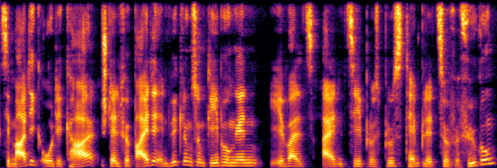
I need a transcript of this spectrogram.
Semantic ODK stellt für beide Entwicklungsumgebungen jeweils ein C++-Template zur Verfügung,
